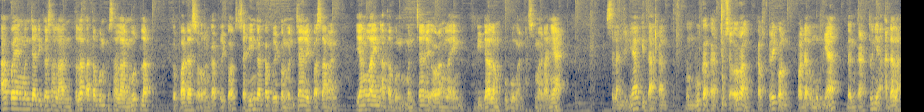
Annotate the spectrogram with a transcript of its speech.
apa yang menjadi kesalahan telak ataupun kesalahan mutlak kepada seorang Capricorn sehingga Capricorn mencari pasangan yang lain ataupun mencari orang lain di dalam hubungan asmaranya. Selanjutnya kita akan membuka kartu seorang Capricorn pada umumnya dan kartunya adalah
